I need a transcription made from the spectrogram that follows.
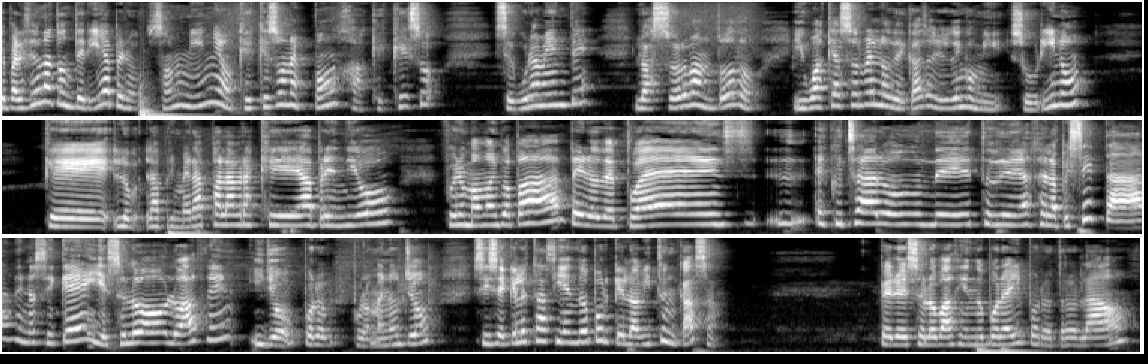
Que parece una tontería, pero son niños, que es que son esponjas, que es que eso seguramente lo absorban todo. Igual que absorben lo de casa. Yo tengo mi sobrino que las primeras palabras que aprendió fueron mamá y papá, pero después escucharon de esto de hacer la peseta, de no sé qué, y eso lo, lo hacen, y yo, por, por lo menos yo, sí sé que lo está haciendo porque lo ha visto en casa. Pero eso lo va haciendo por ahí, por otro lado.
